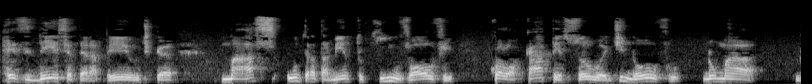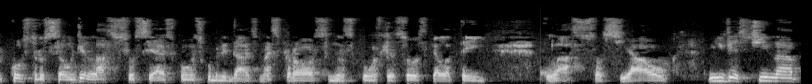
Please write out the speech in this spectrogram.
residência terapêutica, mas um tratamento que envolve colocar a pessoa de novo numa construção de laços sociais com as comunidades mais próximas, com as pessoas que ela tem laço social, investir na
